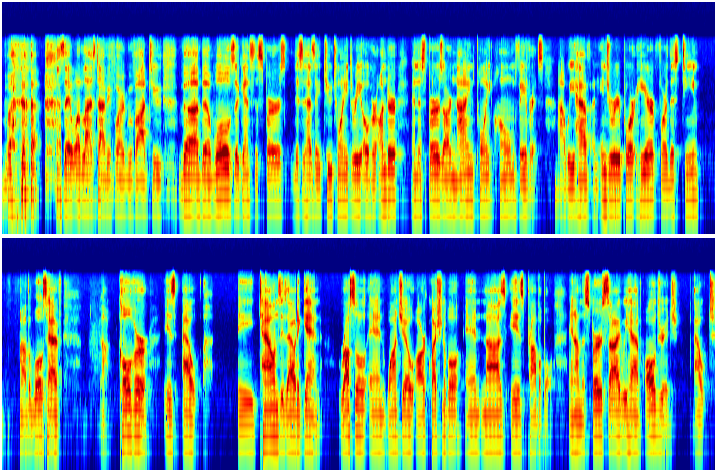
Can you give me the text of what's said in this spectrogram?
but I'll say one last time before we move on to the the Wolves against the Spurs. This has a 223 over under, and the Spurs are nine point home favorites. Uh, we have an injury report here for this team. Uh, the Wolves have uh, Culver is out. A Towns is out again. Russell and Juancho are questionable, and Nas is probable. And on the Spurs side, we have Aldridge out.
